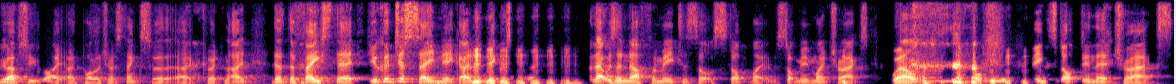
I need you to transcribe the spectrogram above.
You're absolutely right. I apologize. Thanks for uh, correcting that. I, the, the face there. You can just say Nick. I, Nick was, that was enough for me to sort of stop my stop me in my tracks. Well, being stopped in their tracks,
